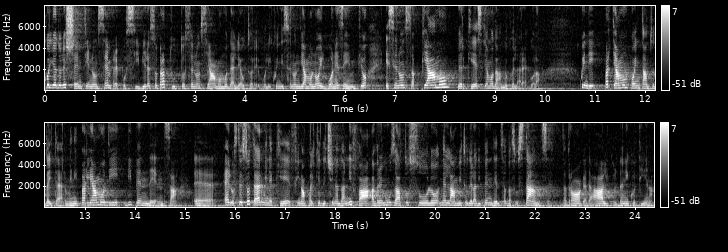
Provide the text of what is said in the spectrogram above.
Con gli adolescenti non sempre è possibile, soprattutto se non siamo modelli autorevoli, quindi se non diamo noi il buon esempio e se non sappiamo perché stiamo dando quella regola. Quindi partiamo un po' intanto dai termini, parliamo di dipendenza. Eh, è lo stesso termine che fino a qualche decina d'anni fa avremmo usato solo nell'ambito della dipendenza da sostanze, da droga, da alcol, da nicotina.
